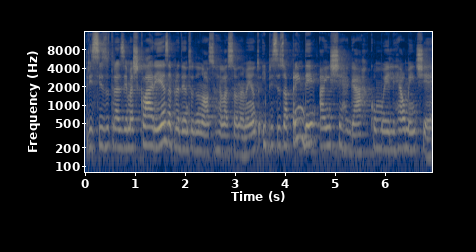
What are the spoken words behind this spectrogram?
preciso trazer mais clareza para dentro do nosso relacionamento e preciso aprender a enxergar como ele realmente é,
